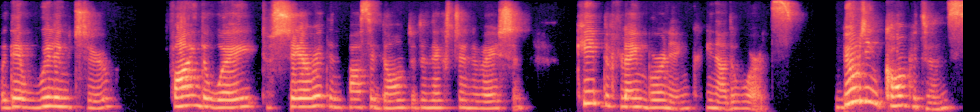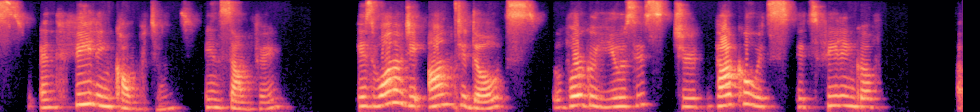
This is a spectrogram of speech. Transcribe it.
but they're willing to find a way to share it and pass it on to the next generation. Keep the flame burning, in other words. Building competence and feeling competent in something is one of the antidotes Virgo uses to tackle its, its feeling of uh,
